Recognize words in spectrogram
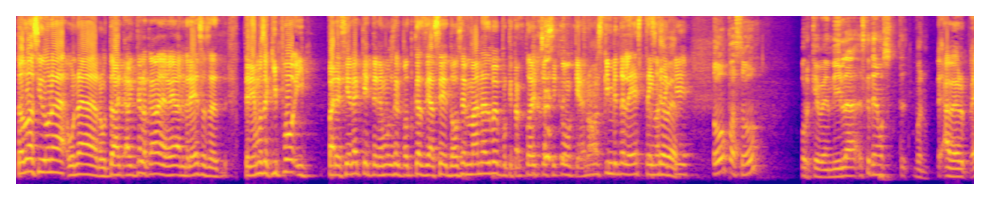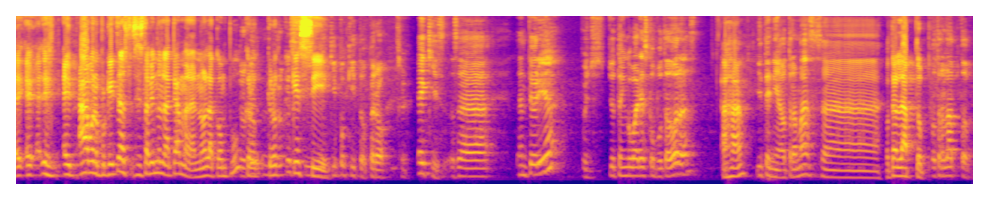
todo ha sido una, una ruta. Ahorita lo acaba de ver Andrés, o sea, teníamos equipo y pareciera que tenemos el podcast de hace dos semanas, güey, porque está todo hecho así como que, no, es que invéntale este y Es no que, sé ver, qué. Todo pasó Porque vendí la. Es que tenemos. Bueno. A ver, eh, eh, eh, ah, bueno, porque ahorita se está viendo en la cámara, ¿no? La compu. Creo, creo, que, sí. Aquí poquito, pero X. O sea, en teoría, pues yo tengo varias computadoras. Ajá. Y tenía otra más, o sea. Otra laptop. Otra laptop.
